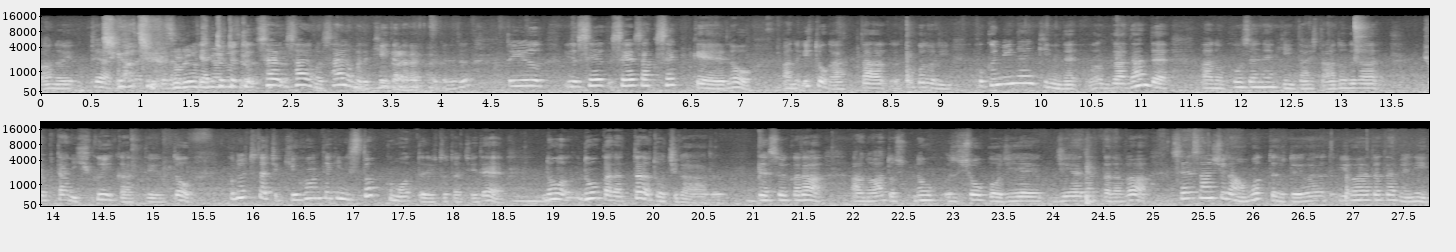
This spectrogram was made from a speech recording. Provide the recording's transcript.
あの手当て違ういやちょちょちょ最後最後最後まで聞いてなかったけれど、という政政策設計のあの意図があったところに国民年金、ね、がなんであの厚生年金に対してあのぐらい極端に低いかっていうとこの人たち基本的にストック持ってる人たちで、農農家だったら土地がある。でそれからあのあと農商工自営自営だったらば生産手段を持ってると言われ言われたために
